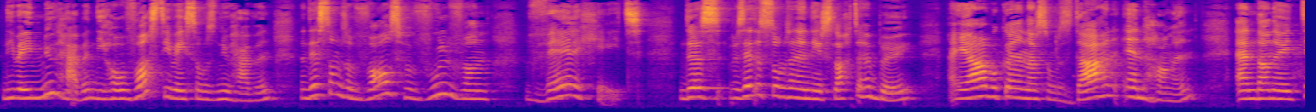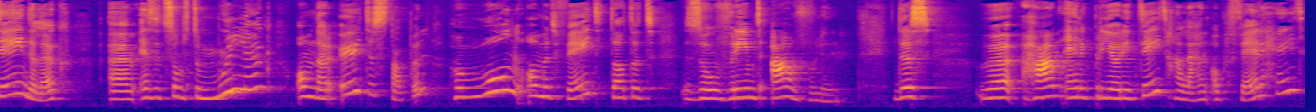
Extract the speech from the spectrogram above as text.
die wij nu hebben, die houvast die wij soms nu hebben, dat is soms een vals gevoel van veiligheid. Dus we zitten soms in een neerslachtige bui. En ja, we kunnen daar soms dagen in hangen. En dan uiteindelijk um, is het soms te moeilijk om daaruit te stappen, gewoon om het feit dat het zo vreemd aanvoelen. Dus We gaan eigenlijk prioriteit gaan leggen op veiligheid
